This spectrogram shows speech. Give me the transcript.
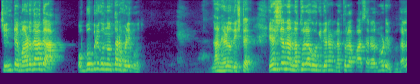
ಚಿಂತೆ ಮಾಡಿದಾಗ ಒಬ್ಬೊಬ್ರಿಗೆ ಒಂದೊಂಥರ ಹೊಳಿಬಹುದು. ನಾನು ಹೇಳೋದು ಇಷ್ಟೇ. ಎಷ್ಟು ಜನ ನಥುಲಾಗ್ ಹೋಗಿದ್ದೀರಾ? ನಥುಲಾ ಪಾಸರ ನೋಡಿರ್ಬೋದಲ್ಲ?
